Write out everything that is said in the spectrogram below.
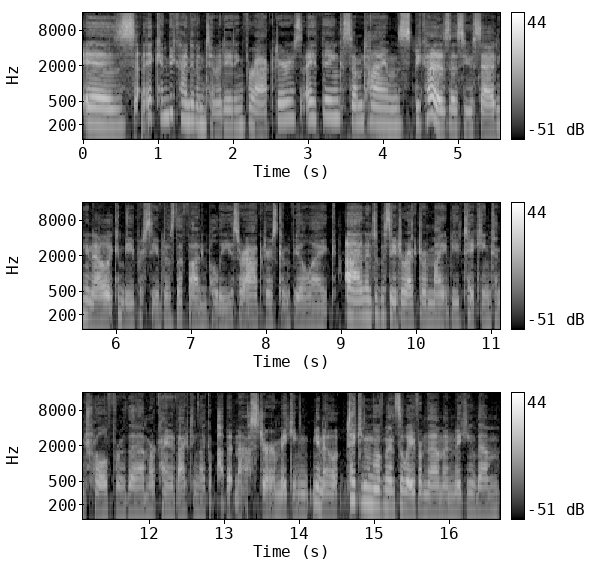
is it can be kind of intimidating for actors, I think, sometimes because, as you said, you know, it can be perceived as the fun police, or actors can feel like an intimacy director might be taking control for them or kind of acting like a puppet master, making, you know, taking movements away from them and making them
